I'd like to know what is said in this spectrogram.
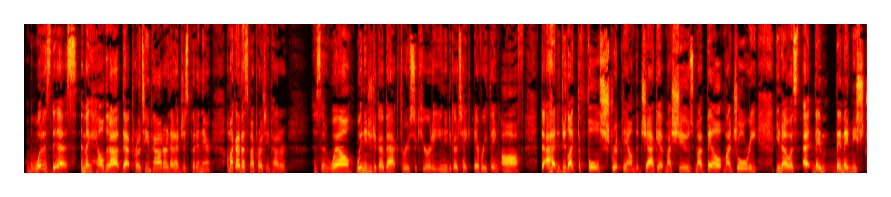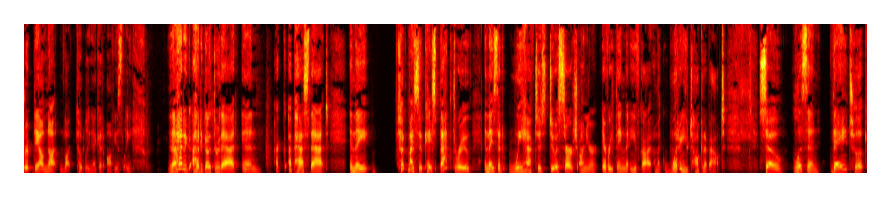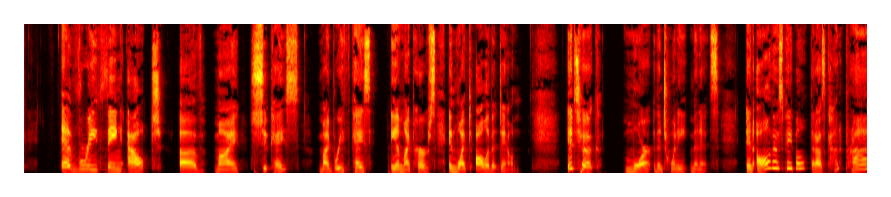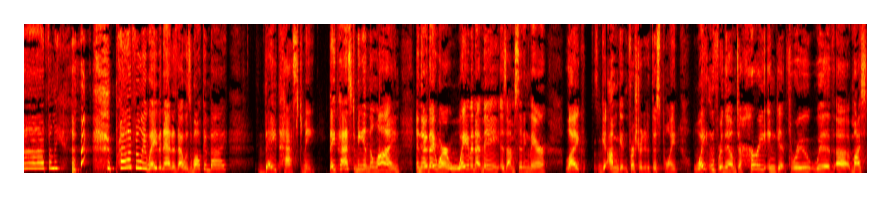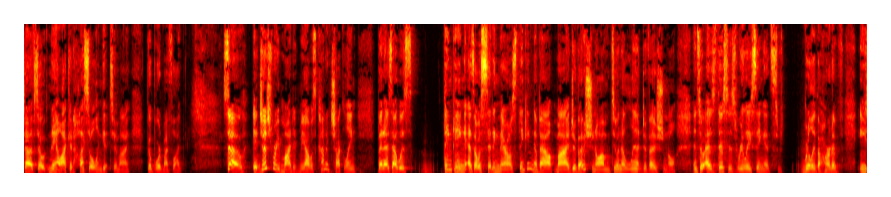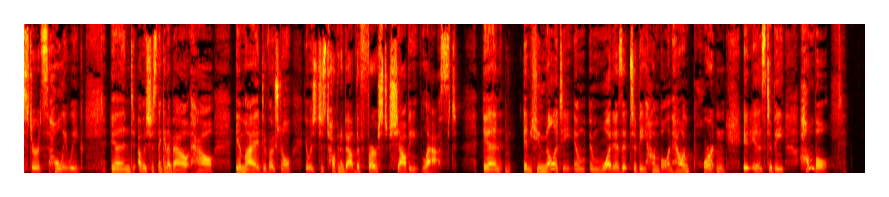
what is this? And they held it up, that protein powder that I just put in there. I'm like, oh, that's my protein powder. They said, well, we need you to go back through security. You need to go take everything off. I had to do like the full strip down, the jacket, my shoes, my belt, my jewelry, you know, as uh, they, they made me strip down, not like totally naked, obviously. And I had to, I had to go through that and I, I passed that and they took my suitcase back through and they said, we have to do a search on your everything that you've got. I'm like, what are you talking about? So listen, they took everything out of my suitcase, my briefcase, and my purse and wiped all of it down. It took more than 20 minutes. And all those people that I was kind of pridefully, pridefully waving at as I was walking by, they passed me. They passed me in the line and there they were waving at me as I'm sitting there like I'm getting frustrated at this point, waiting for them to hurry and get through with uh, my stuff. So now I could hustle and get to my, go board my flight. So it just reminded me, I was kind of chuckling, but as I was thinking as I was sitting there, I was thinking about my devotional. I'm doing a Lent devotional. And so as this is releasing, it's really the heart of Easter. It's Holy Week. And I was just thinking about how in my devotional, it was just talking about the first shall be last and in humility and, and what is it to be humble and how important it is to be humble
